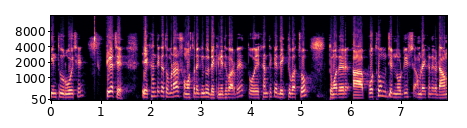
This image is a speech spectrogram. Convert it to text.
কিন্তু রয়েছে। ঠিক আছে? এখান থেকে তোমরা সমস্তটা কিন্তু দেখে নিতে পারবে। তো এখান থেকে দেখতে পাচ্ছ, তোমাদের প্রথম যে নোটিশ আমরা এখান থেকে ডাউন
